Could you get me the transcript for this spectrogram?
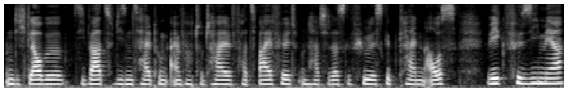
und ich glaube, sie war zu diesem Zeitpunkt einfach total verzweifelt und hatte das Gefühl, es gibt keinen Ausweg für sie mehr.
